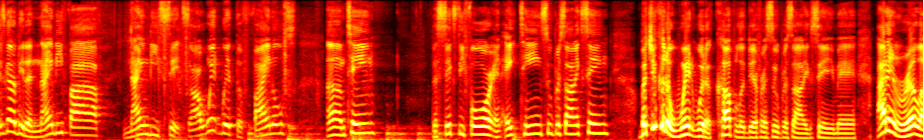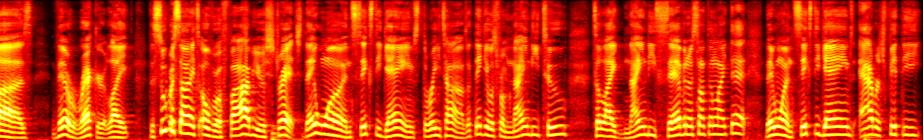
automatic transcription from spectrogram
it's gonna be the 95 96. So I went with the finals um team, the 64 and 18 Supersonics team. But you could have went with a couple of different Supersonics team, man. I didn't realize their record. Like the Supersonics over a five year stretch, they won 60 games three times. I think it was from 92 to like 97 or something like that. They won 60 games, average 50,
